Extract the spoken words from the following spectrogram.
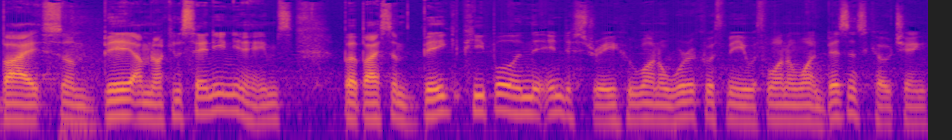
by some big, I'm not going to say any names, but by some big people in the industry who want to work with me with one on one business coaching.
